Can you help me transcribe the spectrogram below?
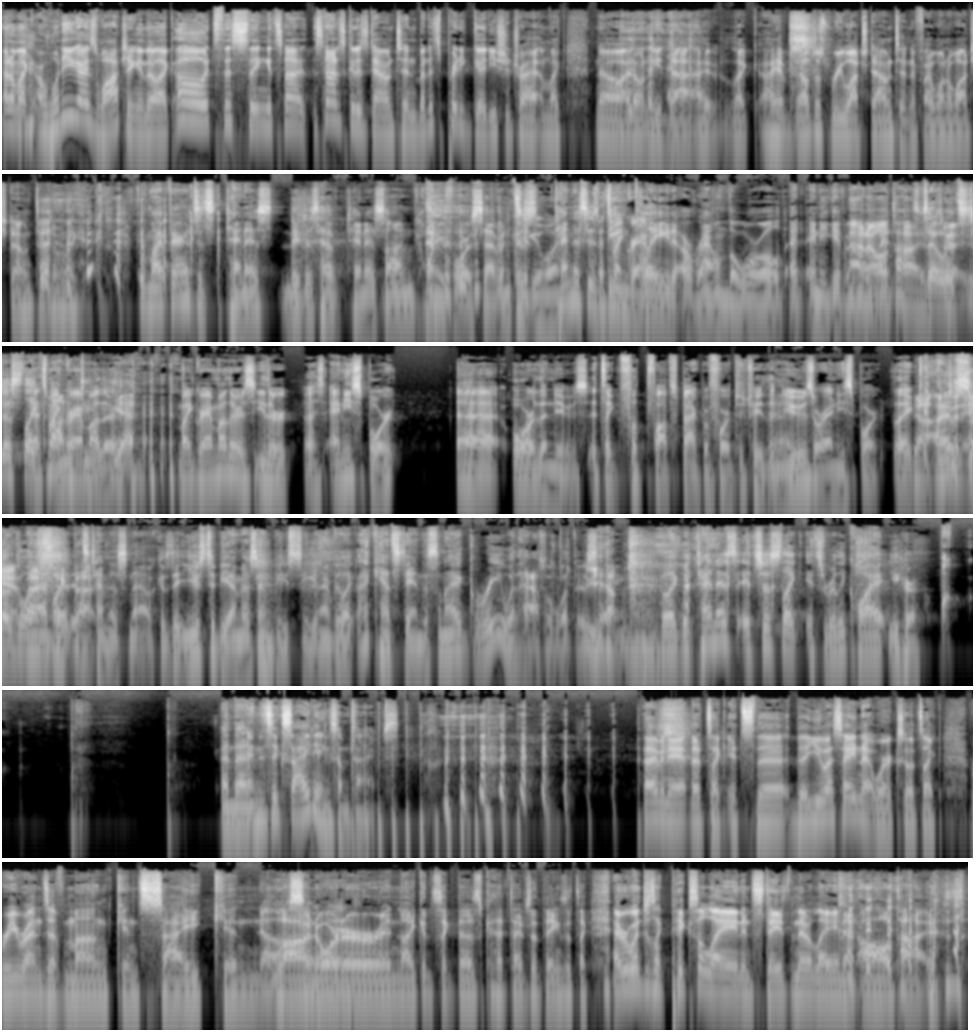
and I'm like, oh, what are you guys watching? And they're like, oh, it's this thing. It's not, it's not as good as Downton, but it's pretty good. You should try it. I'm like, no, I don't need that. I like, I have, I'll just rewatch Downton if I want to watch Downton. I'm like, For my parents, it's tennis. They just have tennis on 24 7 because tennis is That's being grand- played around the world at any given At all moment. times, So right. it's just like That's my on a TV grandmother. Yeah. my grandmother is either uh, any sport uh, or the news. It's like flip flops back and forth between the Yeah. news or any sport. Like, Yeah, I I'm just so glad that like it's that. tennis now because it used to be MSNBC, and I'd be like, I can't stand this, and I agree with half of what they're Yeah. saying. But like with tennis, it's just like it's really quiet. You hear, and then and it's exciting sometimes. I have an aunt that's like it's the the USA Network, so it's like reruns of Monk and Psych and Oh, Law so and good. Order, and like it's like those kind of types of things. It's like everyone just like picks a lane and stays in their lane at all times.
